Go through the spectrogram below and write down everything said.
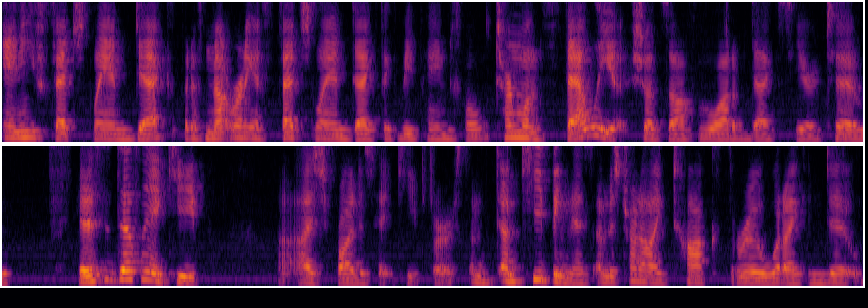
any fetch land deck, but if not running a fetch land deck, that could be painful. Turn one Thalia shuts off a lot of decks here, too. Yeah, this is definitely a keep. Uh, I should probably just say keep first. I'm, I'm keeping this. I'm just trying to like talk through what I can do.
